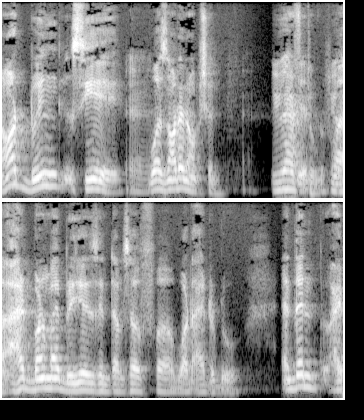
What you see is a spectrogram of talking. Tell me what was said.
not doing CA was not an option. You have to. You I had burned my bridges in terms of uh, what I had to do, and then I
